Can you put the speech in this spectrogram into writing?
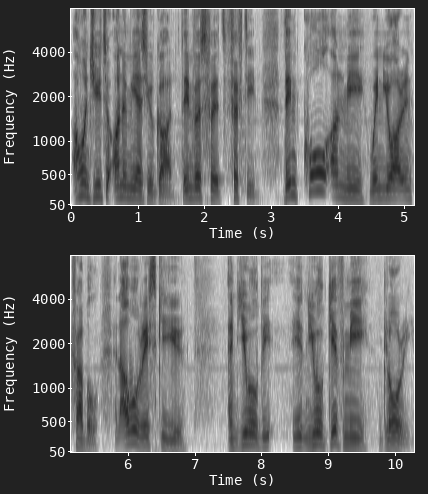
I want you to honor me as your God. Then, verse 15. Then call on me when you are in trouble, and I will rescue you, and you will, be, you will give me glory.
